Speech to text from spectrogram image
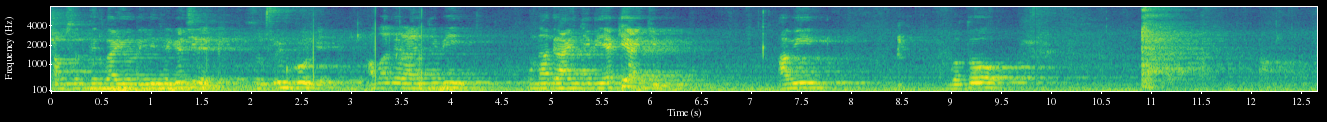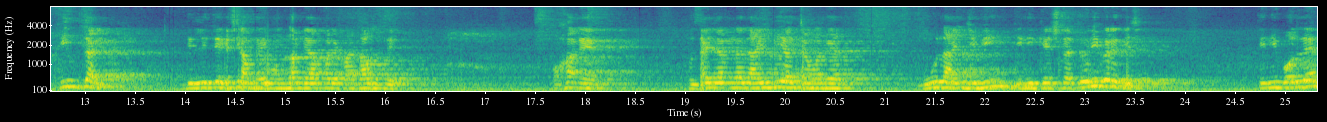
শামসুদ্দিন ভাইও দিল্লি থেকে ছিলেন সুপ্রিম কোর্টে। আমাদের আইনজীবী, ওনাদের আইনজীবী একই আইনজীবী। আমি গত তিন তারিখ দিল্লিতে গেছিলাম এই মামলার ব্যাপারে কথা বলতে। ওখানে হুসাইন আহমেদ আইনজীবী হচ্ছে আমাদের মূল আইনজীবী যিনি কেসটা তৈরি করে দিয়েছেন। তিনি বললেন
